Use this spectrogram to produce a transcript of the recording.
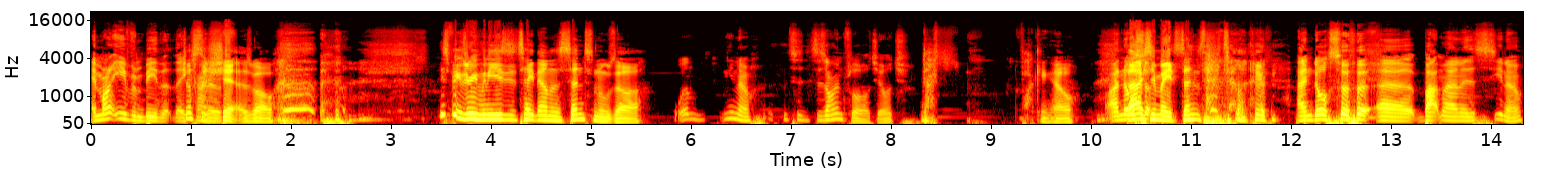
It might even be that they just kind as of shit as well. These things are even easier to take down than Sentinels are. well, you know, it's a design flaw, George. That's fucking hell. And That also, actually made sense that time. and also that uh, Batman is, you know,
